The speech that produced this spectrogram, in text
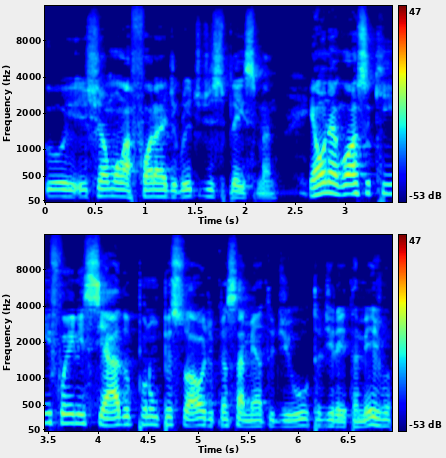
o, o chamam lá fora de Great Displacement. É um negócio que foi iniciado por um pessoal de pensamento de ultradireita mesmo,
